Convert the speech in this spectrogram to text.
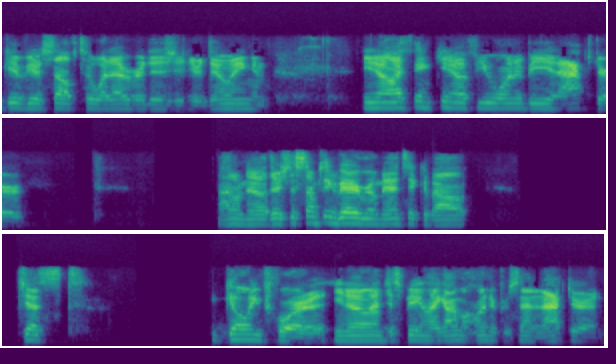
give yourself to whatever it is that you're doing and you know I think you know if you want to be an actor I don't know. There's just something very romantic about just going for it, you know, and just being like, I'm 100% an actor and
